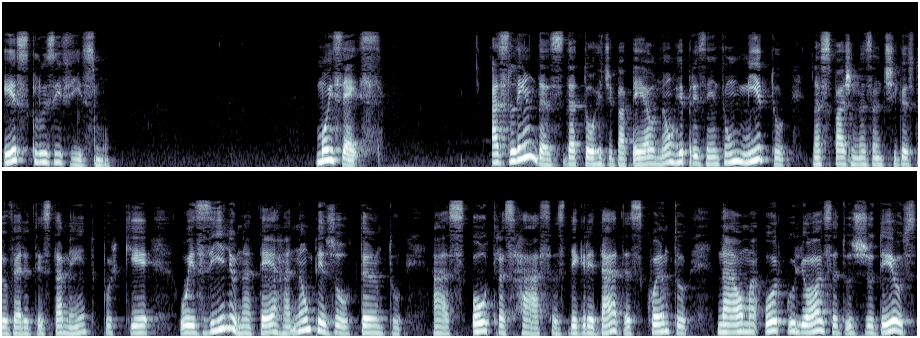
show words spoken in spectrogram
exclusivismo. Moisés as lendas da Torre de Babel não representam um mito nas páginas antigas do Velho Testamento, porque o exílio na terra não pesou tanto às outras raças degredadas quanto na alma orgulhosa dos judeus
